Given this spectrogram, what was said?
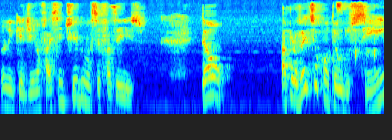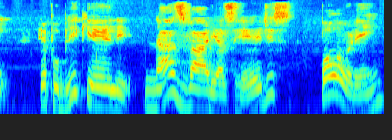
No LinkedIn não faz sentido você fazer isso. Então, aproveite seu conteúdo sim, republique ele nas várias redes, porém,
